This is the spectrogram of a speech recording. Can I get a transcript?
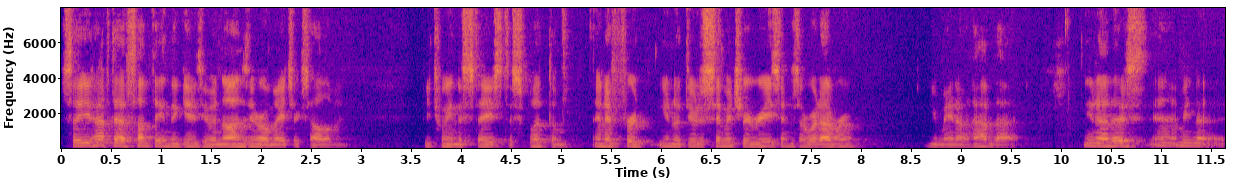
So you'd have to have something that gives you a non-zero matrix element between the states to split them. And if for you know due to symmetry reasons or whatever, you may not have that. You know, there's I mean, uh,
